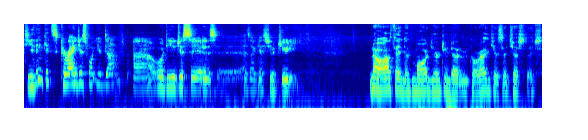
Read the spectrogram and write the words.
Do you think it's courageous what you've done, uh, or do you just see it as, as I guess, your duty? No, I think it's more duty than courageous. It's just, it's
